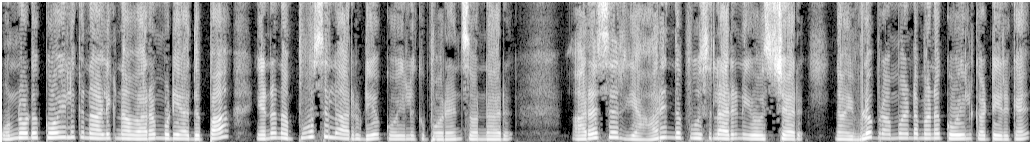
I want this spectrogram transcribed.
உன்னோட கோயிலுக்கு நாளைக்கு நான் வர முடியாதுப்பா. ஏன்னா நான் பூசலாருடைய கோயிலுக்கு போகிறேன்னு சொன்னார். அரசர் யார் இந்த பூசலாருன்னு யோசிச்சார். நான் இவ்வளோ பிரம்மாண்டமான கோயில் கட்டியிருக்கேன்.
